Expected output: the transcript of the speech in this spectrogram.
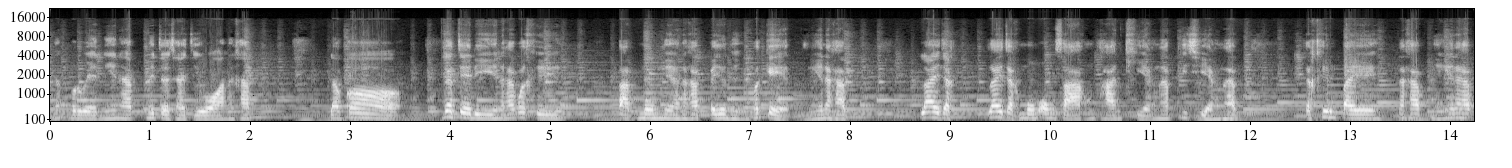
นะบริเวณนี้นะครับ ไม่เจอชายจีวรนะครับ แล้วก็ก็เจดีย์นะครับก็คือตัดมุมเนี่ยนะครับไปจนถึงพระเกศอย่างนี้นะครับ ไล่จากไล่จากมุมองศาของฐานเขียงนะครับที่เฉียงนะครับ จะขึ้นไปนะครับอย่างนี้นะครับ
